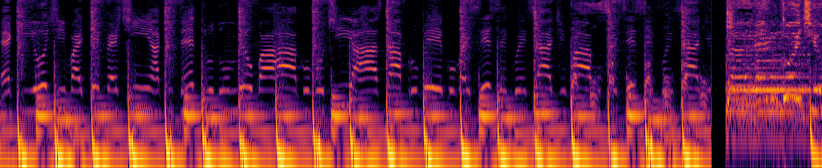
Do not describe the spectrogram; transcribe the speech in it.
É que hoje vai ter festinha aqui dentro do meu barraco. Vou te arrastar pro beco. Vai ser sequência de vapo, vai ser sequência de. Đến cuối chiều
